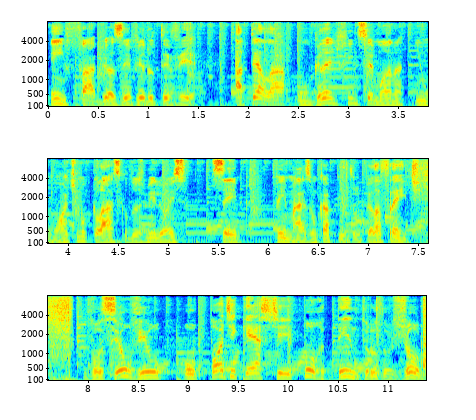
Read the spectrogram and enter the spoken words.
em Fábio Azevedo TV. Até lá, um grande fim de semana e um ótimo clássico dos milhões. Sempre vem mais um capítulo pela frente. Você ouviu o podcast Por Dentro do Jogo.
